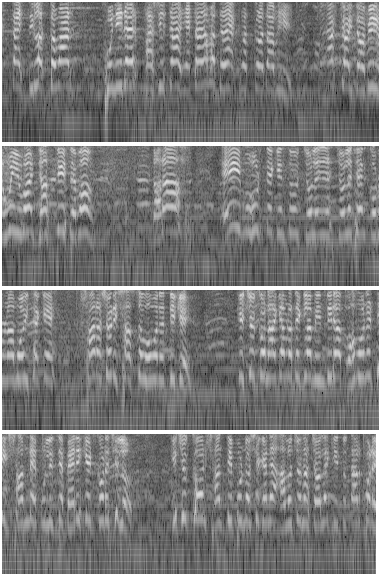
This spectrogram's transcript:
একটাই তিলোত্তমার খুনিদের ফাঁসি চাই এটাই আমাদের একমাত্র দাবি। একটাই দাবি উই ওয়ান্ট জাস্টিস এবং তারা এই মুহূর্তে কিন্তু চলে চলেছেন করুণাময়ী থেকে সরাসরি স্বাস্থ্য ভবনের দিকে। কিছুক্ষণ আগে আমরা দেখলাম ইন্দিরা ভবনের ঠিক সামনে পুলিশে ব্যারিকেড করেছিল। কিছুক্ষণ শান্তিপূর্ণ সেখানে আলোচনা চলে কিন্তু তারপরে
